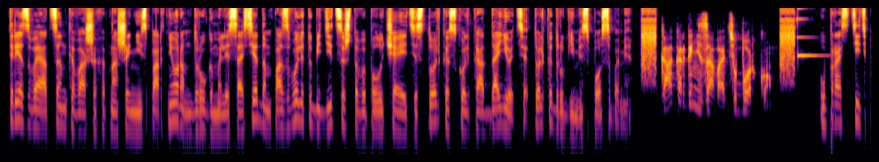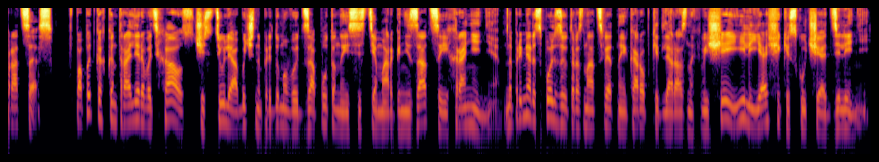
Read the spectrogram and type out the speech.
Трезвая оценка ваших отношений с партнером, другом или соседом позволит убедиться, что вы получаете столько, сколько отдаете, только другими способами. Как организовать уборку? Упростить процесс попытках контролировать хаос чистюли обычно придумывают запутанные системы организации и хранения. Например, используют разноцветные коробки для разных вещей или ящики с кучей отделений.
